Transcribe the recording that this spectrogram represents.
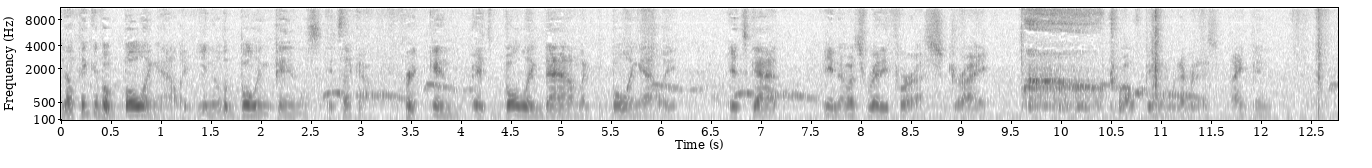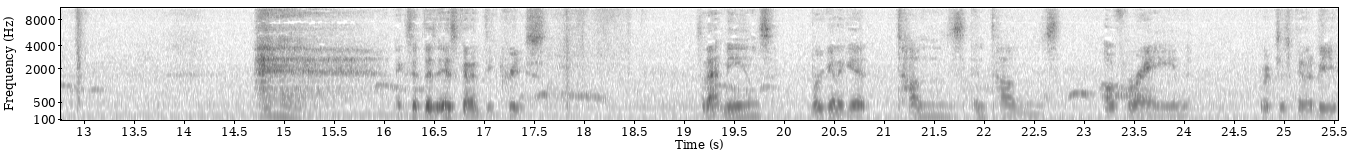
Now think of a bowling alley. You know the bowling pins? It's like a freaking, it's bowling down like the bowling alley. It's got, you know, it's ready for a strike. 12 pin, whatever it is, 9 pin. Except this is going to decrease. So that means we're going to get tons and tons of rain, which is going to be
